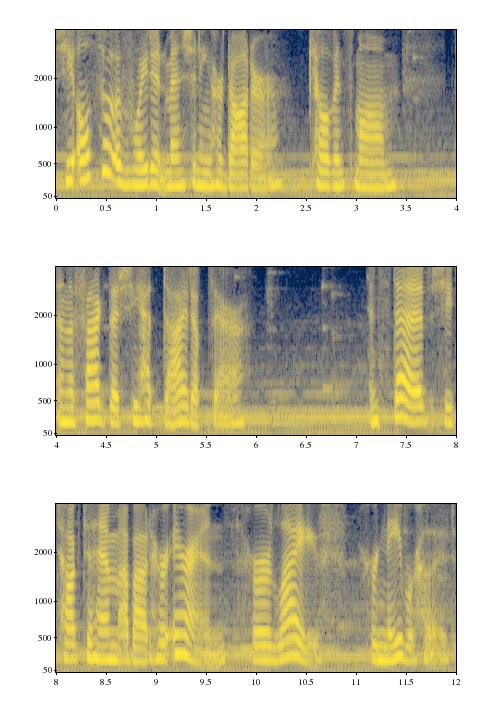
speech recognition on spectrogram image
She also avoided mentioning her daughter, Kelvin's mom, and the fact that she had died up there. Instead, she talked to him about her errands, her life, her neighborhood.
